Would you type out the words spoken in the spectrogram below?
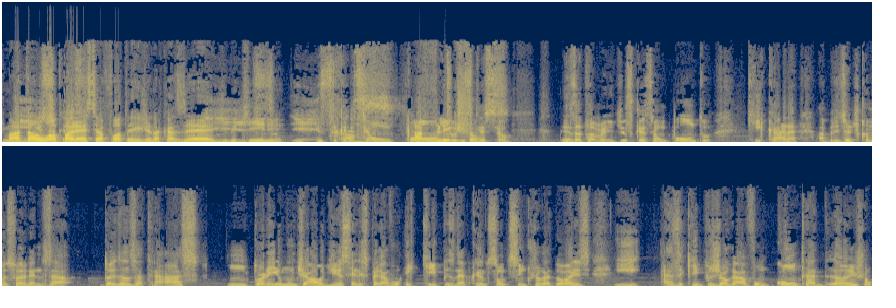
Mata um, aparece a foto da Regina Casé de biquíni. Isso cresceu um ponto. Afflictions. exatamente, isso cresceu um ponto que, cara, a Blizzard começou a organizar dois anos atrás um torneio mundial disso. Eles pegavam equipes, né? Porque são de cinco jogadores, e as equipes jogavam contra a dungeon,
